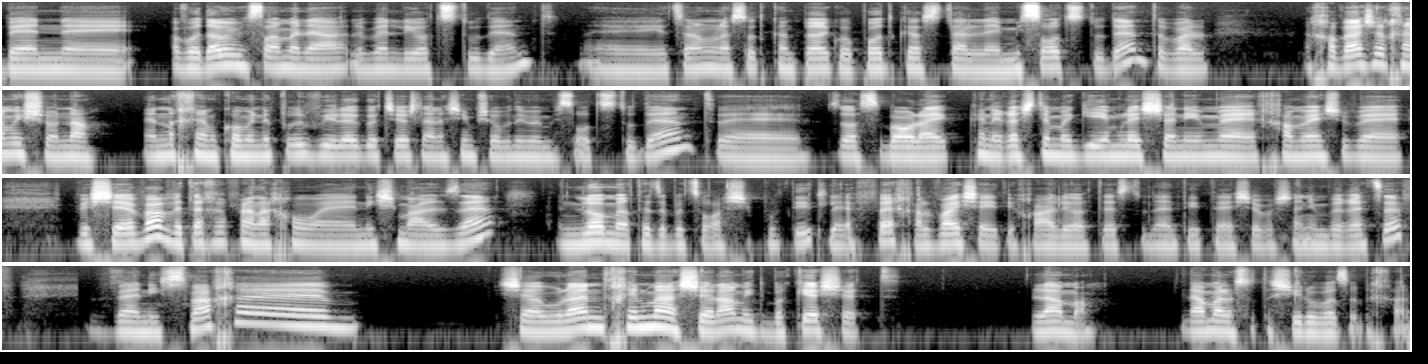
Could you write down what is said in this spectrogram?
בין אה, עבודה במשרה מלאה לבין להיות סטודנט. אה, יצא לנו לעשות כאן פרק בפודקאסט על אה, משרות סטודנט, אבל החוויה שלכם היא שונה. אין לכם כל מיני פריבילגיות שיש לאנשים שעובדים במשרות סטודנט. אה, זו הסיבה אולי, כנראה שאתם מגיעים לשנים אה, חמש ושבע, ותכף אנחנו אה, נשמע על זה. אני לא אומרת את זה בצורה שיפוטית, להפך, הלוואי שהייתי יכולה להיות אה, סטודנטית אה, שבע שנים ברצף. ואני אשמח אה, שאולי נתחיל מהשאלה המתבקשת. למה? למה לעשות את השילוב הזה בכלל?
